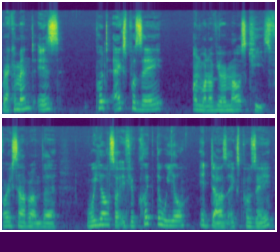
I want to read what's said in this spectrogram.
recommend is put Exposé on one of your mouse keys. For example, on the wheel. So if you click the wheel, it does Exposé.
